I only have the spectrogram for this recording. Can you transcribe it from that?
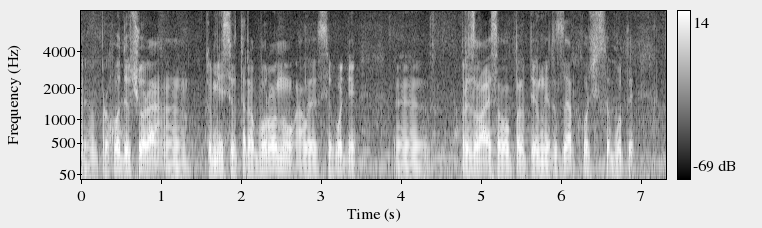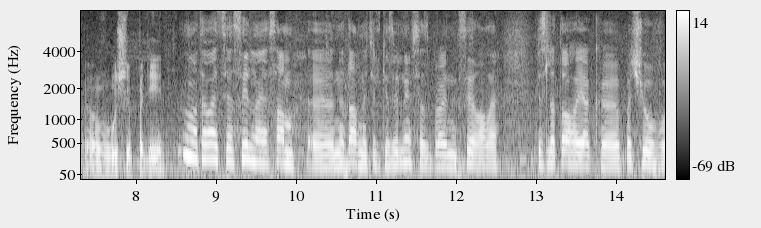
Е, Проходив вчора е, комісію тероборону, але сьогодні е, призиваюся в оперативний резерв, хочеться бути в гущі подій. Ну, мотивація сильна. Я сам недавно тільки звільнився з Збройних сил, але після того, як почув,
